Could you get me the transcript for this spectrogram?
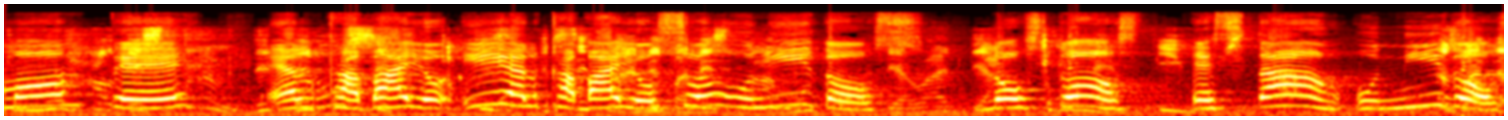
monte el caballo y el caballo son unidos. Los dos están unidos.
